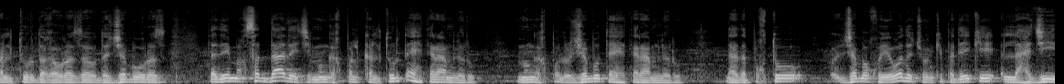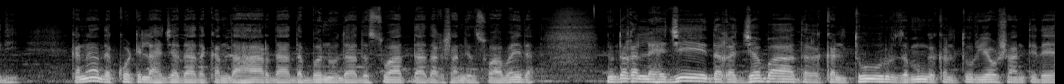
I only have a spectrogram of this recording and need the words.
کلتور دغه ورځ او د ژبو ورځ د دې مقصد دا دی چې مونږ خپل کلتور ته احترام لرو مونږ خپل ژبو ته احترام لرو دا د پښتو ژبه خو یو ده چونکې په دې کې لهجې دي که نه د کوټې لهجه ده، د کندهار ده، د بنو ده، د سوات ده، دغه شانتې د صوابۍ ده، نو دغه لهجې، دغه ژبه، دغه کلتور، زمونږ کلتور یو شانتې دی،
